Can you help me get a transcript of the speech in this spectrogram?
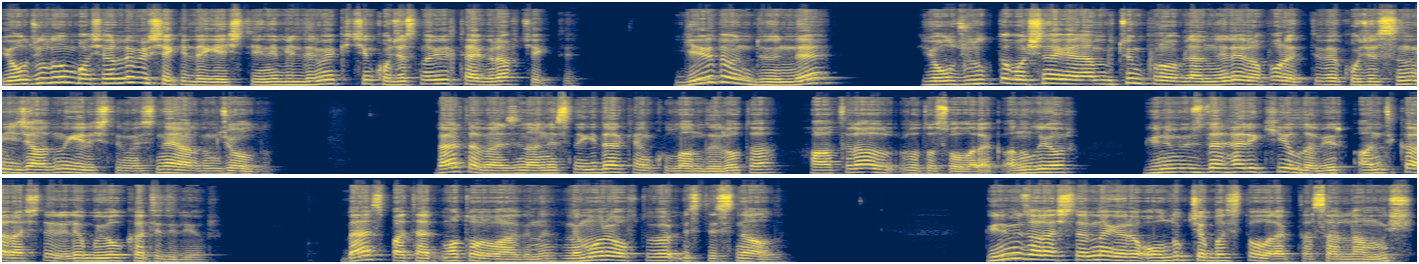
Yolculuğun başarılı bir şekilde geçtiğini bildirmek için kocasına bir telgraf çekti. Geri döndüğünde yolculukta başına gelen bütün problemleri rapor etti ve kocasının icadını geliştirmesine yardımcı oldu. Bertha Benz'in annesine giderken kullandığı rota hatıra rotası olarak anılıyor. Günümüzde her iki yılda bir antika araçlar ile bu yol kat ediliyor. Benz Patent Motorwagen'ı Memory of the World listesine aldı. Günümüz araçlarına göre oldukça basit olarak tasarlanmış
